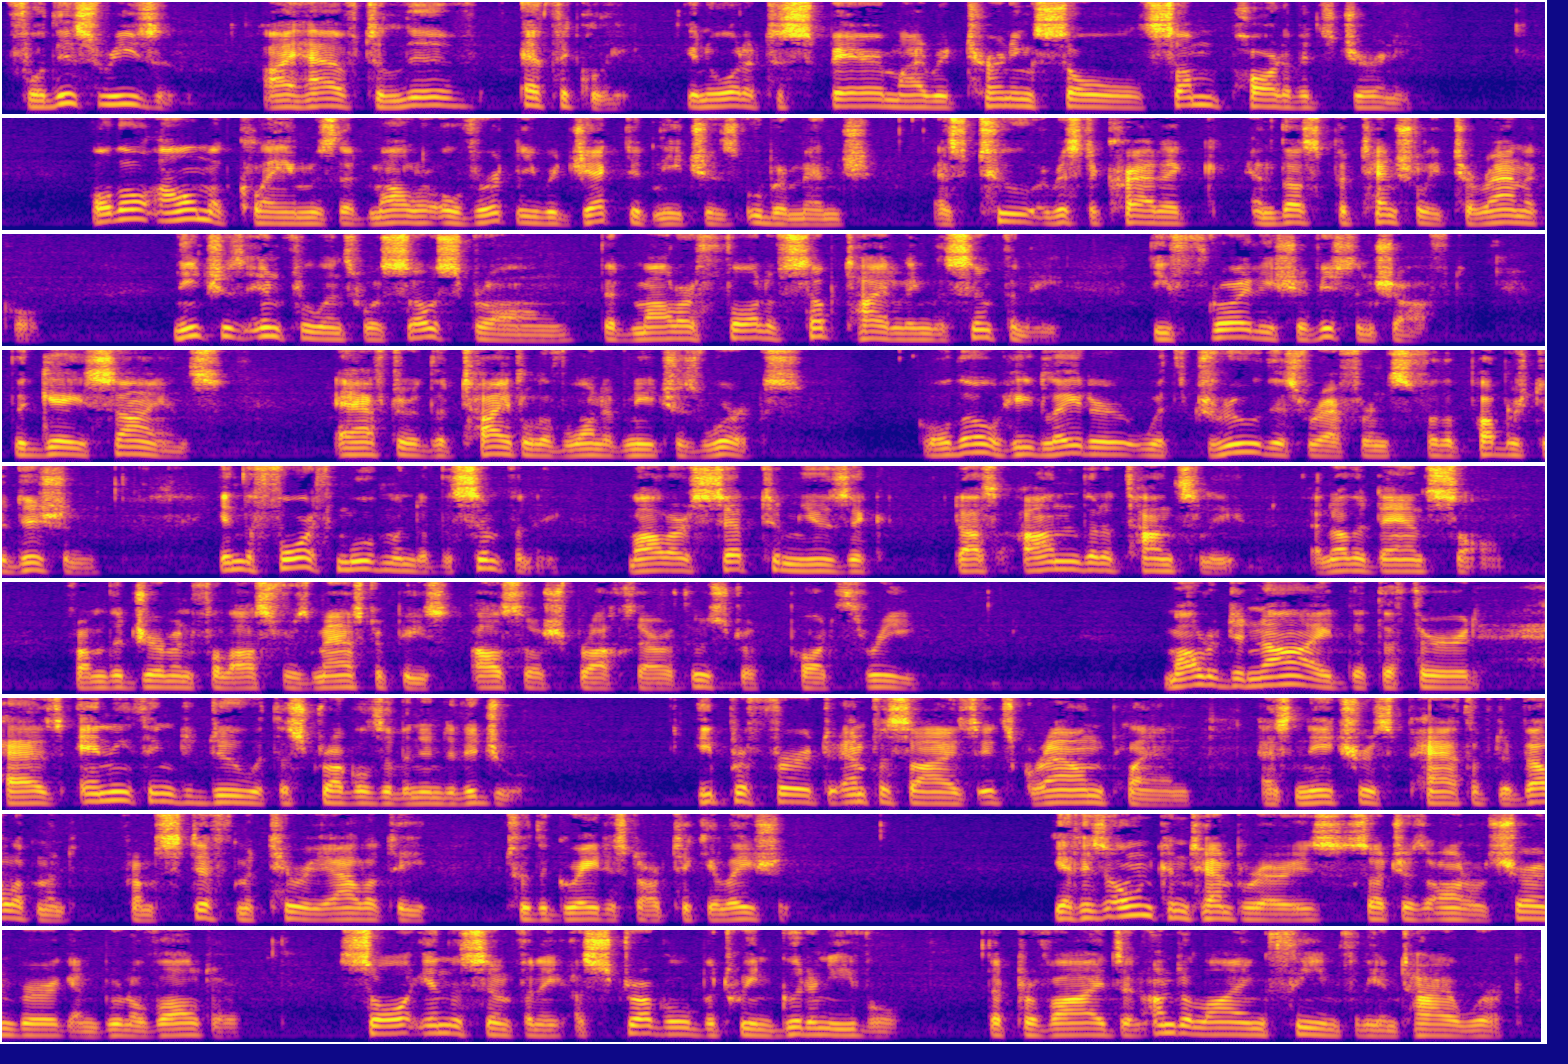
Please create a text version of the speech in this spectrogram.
For this reason, I have to live ethically in order to spare my returning soul some part of its journey. Although Alma claims that Mahler overtly rejected Nietzsche's Übermensch as too aristocratic and thus potentially tyrannical, Nietzsche's influence was so strong that Mahler thought of subtitling the symphony Die Fröhliche Wissenschaft, the gay science, after the title of one of Nietzsche's works although he later withdrew this reference for the published edition. In the fourth movement of the symphony, Mahler set to music Das andere Tanzlied, another dance song, from the German philosopher's masterpiece Also sprach Zarathustra, Part 3. Mahler denied that the third has anything to do with the struggles of an individual. He preferred to emphasize its ground plan as nature's path of development from stiff materiality to the greatest articulation. Yet his own contemporaries, such as Arnold Schoenberg and Bruno Walter, saw in the symphony a struggle between good and evil that provides an underlying theme for the entire work.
